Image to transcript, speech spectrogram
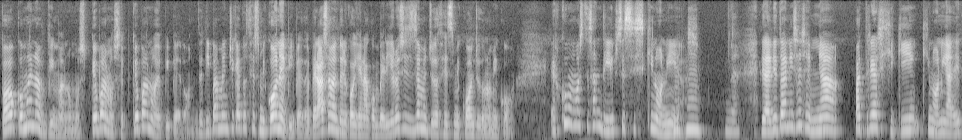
Πάω ακόμα ένα βήμα όμως, πιο πάνω, σε πιο πάνω επίπεδο. Γιατί είπαμε και για το θεσμικό επίπεδο. Περάσαμε τον οικογενειακό περίγυρο, συζητήσαμε και το θεσμικό και το νομικό. Έρχομαι όμως στις αντιλήψεις της κοινωνίας. Ναι. Δηλαδή, όταν είσαι σε μια πατριαρχική κοινωνία, ε,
